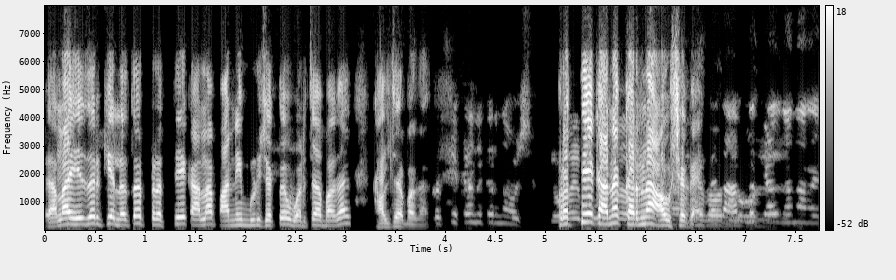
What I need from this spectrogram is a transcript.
त्याला हे जर केलं तर प्रत्येकाला पाणी मिळू शकतं वरच्या भागात खालच्या भागात. प्रत्येकानं करणं आवश्यक. प्रत्येकानं करणं आवश्यक आहे. आपलं काय जाणार आहे.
